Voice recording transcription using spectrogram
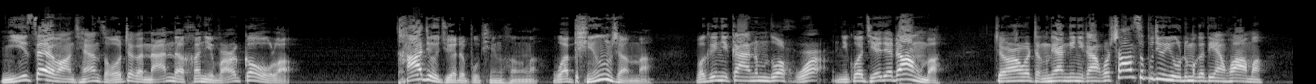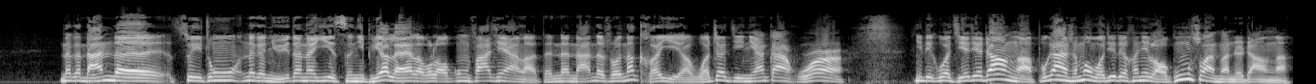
你再往前走，这个男的和你玩够了，他就觉着不平衡了。我凭什么？我给你干这么多活你给我结结账吧。这玩意儿我整天给你干活上次不就有这么个电话吗？那个男的最终那个女的那意思，你别来了，我老公发现了。但那男的说那可以啊，我这几年干活你得给我结结账啊，不干什么我就得和你老公算算这账啊。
